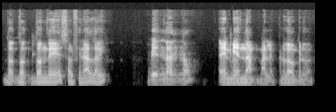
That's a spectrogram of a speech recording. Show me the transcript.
¿Dónde es al final, David? Vietnam, ¿no? En Vietnam, vale, perdón, perdón.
